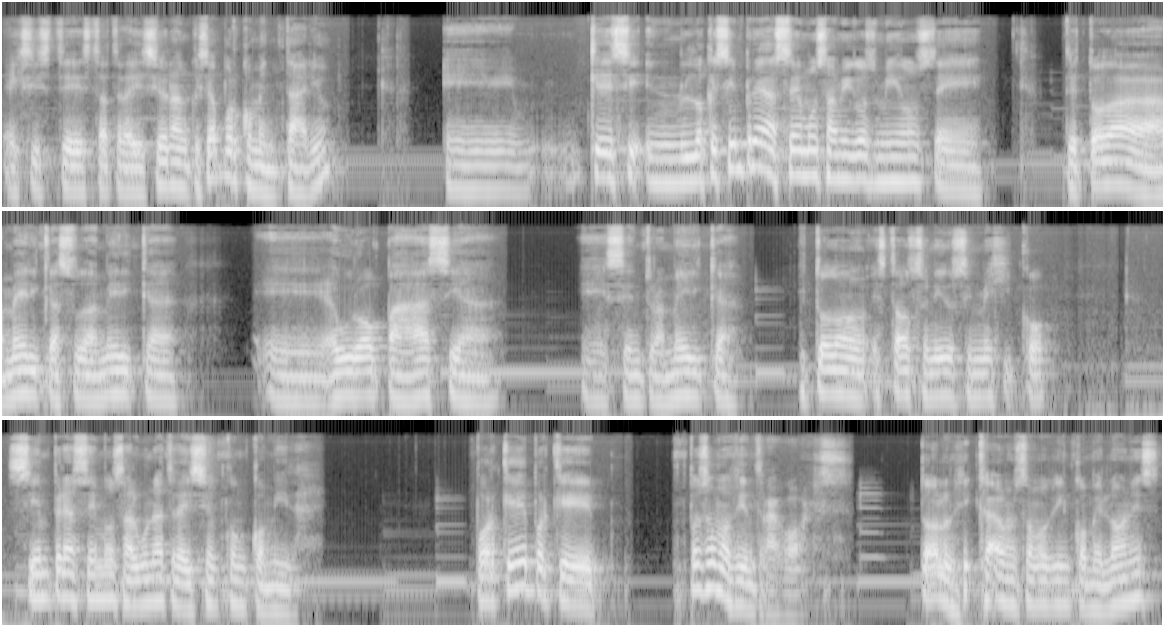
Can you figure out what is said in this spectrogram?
existe esta tradición, aunque sea por comentario. Eh, que lo que siempre hacemos, amigos míos de, de toda América, Sudamérica, eh, Europa, Asia, Centroamérica, y todo Estados Unidos y México, siempre hacemos alguna tradición con comida. ¿Por qué? Porque pues somos bien dragones. Todos los mexicanos somos bien comelones.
